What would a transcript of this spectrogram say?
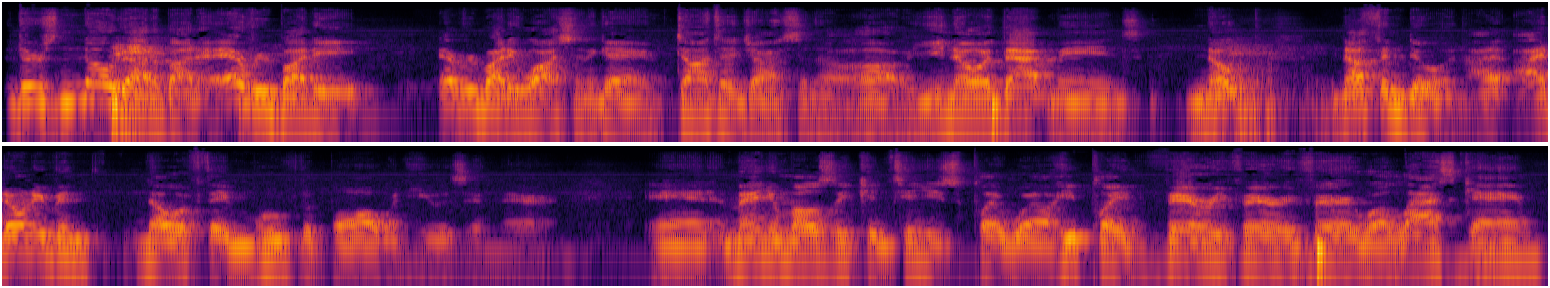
There's no doubt about it. Everybody everybody watching the game, Dante Johnson, oh, oh, you know what that means. Nope, nothing doing. I, I don't even know if they moved the ball when he was in there. And Emmanuel Moseley continues to play well. He played very, very, very well last game.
